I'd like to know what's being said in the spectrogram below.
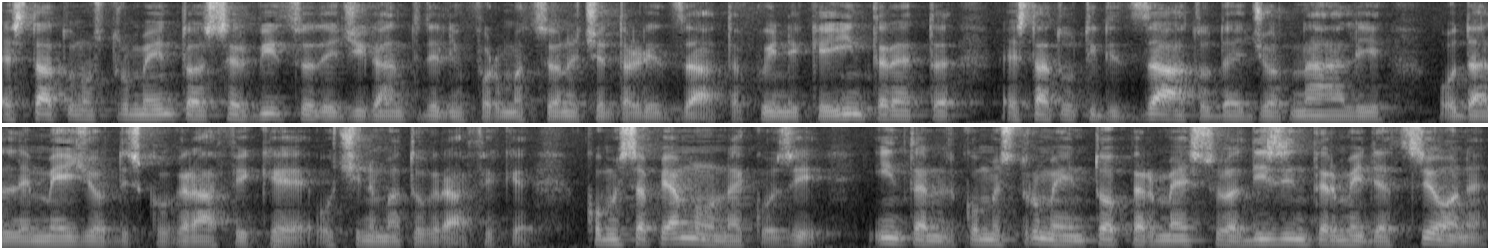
è stato uno strumento al servizio dei giganti dell'informazione centralizzata, quindi che internet è stato utilizzato dai giornali o dalle major discografiche o cinematografiche. Come sappiamo non è così. Internet come strumento ha permesso la disintermediazione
